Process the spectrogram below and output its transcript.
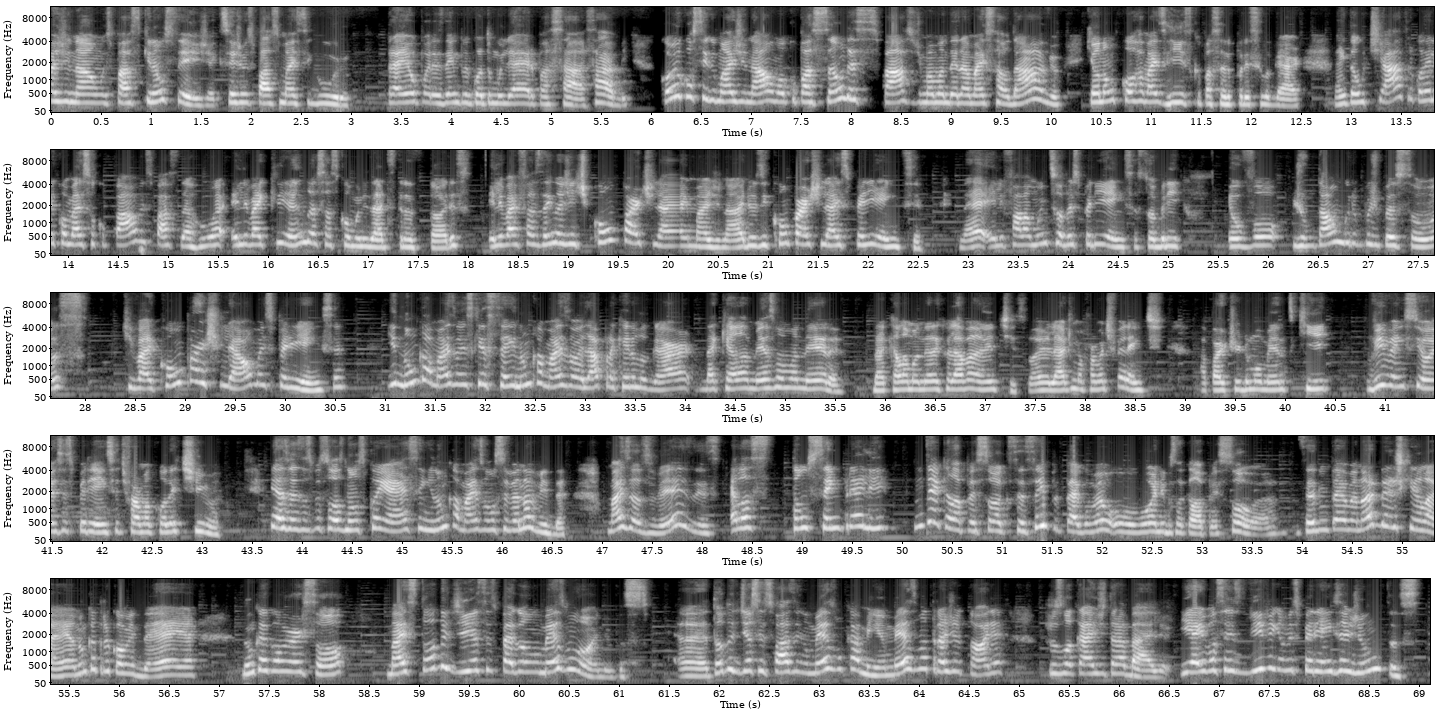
imaginar um espaço que não seja, que seja um espaço mais seguro? para eu, por exemplo, enquanto mulher, passar, sabe? Como eu consigo imaginar uma ocupação desse espaço de uma maneira mais saudável, que eu não corra mais risco passando por esse lugar? Né? Então, o teatro, quando ele começa a ocupar o espaço da rua, ele vai criando essas comunidades transitórias, ele vai fazendo a gente compartilhar imaginários e compartilhar experiência. Né? Ele fala muito sobre experiência, sobre eu vou juntar um grupo de pessoas que vai compartilhar uma experiência e nunca mais vai esquecer e nunca mais vai olhar para aquele lugar daquela mesma maneira daquela maneira que olhava antes, vai olhar de uma forma diferente, a partir do momento que vivenciou essa experiência de forma coletiva. E às vezes as pessoas não se conhecem e nunca mais vão se ver na vida. Mas às vezes elas estão sempre ali. Não tem aquela pessoa que você sempre pega o, meu, o ônibus com aquela pessoa? Você não tem a menor ideia de quem ela é, nunca trocou uma ideia, nunca conversou, mas todo dia vocês pegam o mesmo ônibus. Uh, todo dia vocês fazem o mesmo caminho, a mesma trajetória, para os locais de trabalho. E aí vocês vivem uma experiência juntos.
